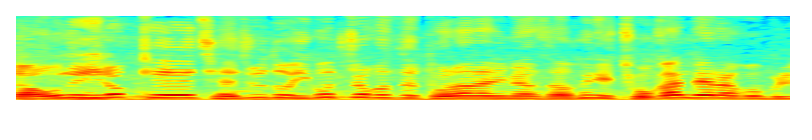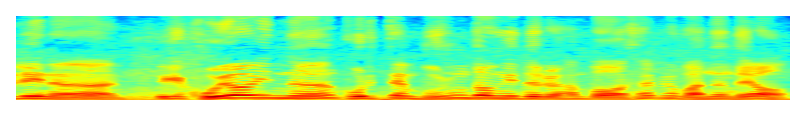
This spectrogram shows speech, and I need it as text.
자 오늘 이렇게 제주도 이곳저곳을 돌아다니면서 흔히 조간대라고 불리는 이렇게 고여있는 고립된 물웅덩이들을 한번 살펴봤는데요.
